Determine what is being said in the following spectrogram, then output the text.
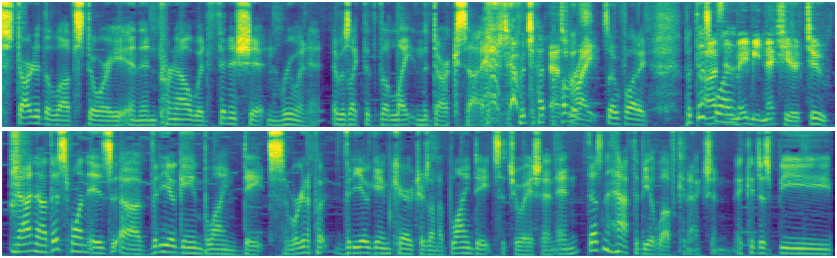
started the love story and then Purnell would finish it and ruin it. It was like the, the light and the dark side, which I That's thought was right. so funny. But this I said one, maybe next year too. Now, now this one is uh, video game blind dates. We're going to put video game characters on a blind date situation, and it doesn't have to be a love connection. It could just be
